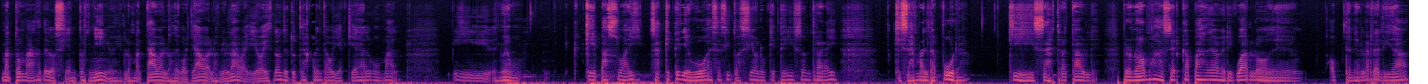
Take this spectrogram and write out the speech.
mató más de 200 niños y los mataba, los degollaba, los violaba. Y ahí es donde tú te das cuenta, oye, aquí hay algo mal. Y de nuevo, ¿qué pasó ahí? O sea, ¿qué te llevó a esa situación o qué te hizo entrar ahí? Quizás maldad pura, quizás es tratable, pero no vamos a ser capaces de averiguarlo, de obtener la realidad,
